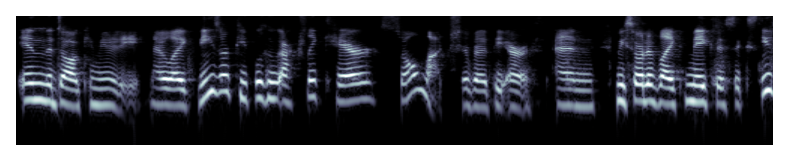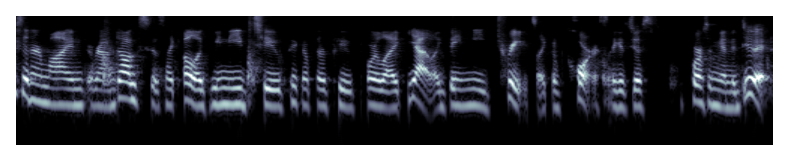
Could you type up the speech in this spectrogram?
in the dog community. Now, like these are people who actually care so much about the earth, and we sort of like make this excuse in our mind around dogs. It's like, oh, like we need to pick up their poop, or like, yeah, like they need treats. Like, of course, like it's just, of course, I'm going to do it.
